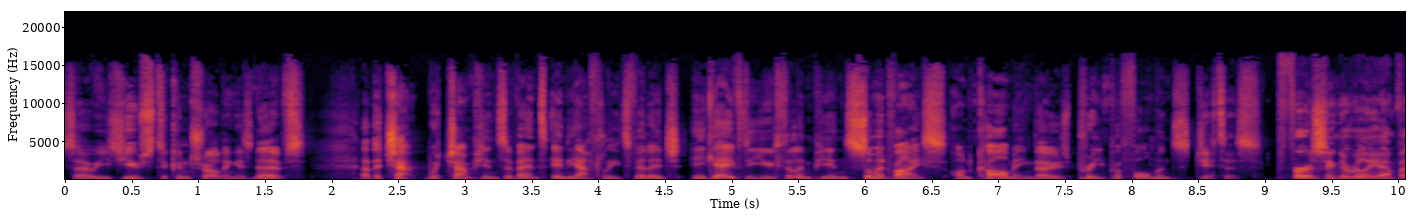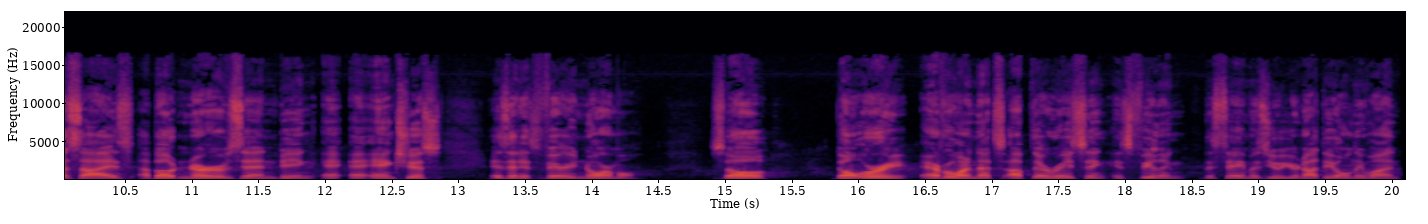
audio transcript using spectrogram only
so he's used to controlling his nerves. At the Chat with Champions event in the Athletes Village, he gave the youth Olympians some advice on calming those pre performance jitters. First thing to really emphasize about nerves and being a- anxious is that it's very normal. So don't worry, everyone that's up there racing is feeling the same as you. You're not the only one.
